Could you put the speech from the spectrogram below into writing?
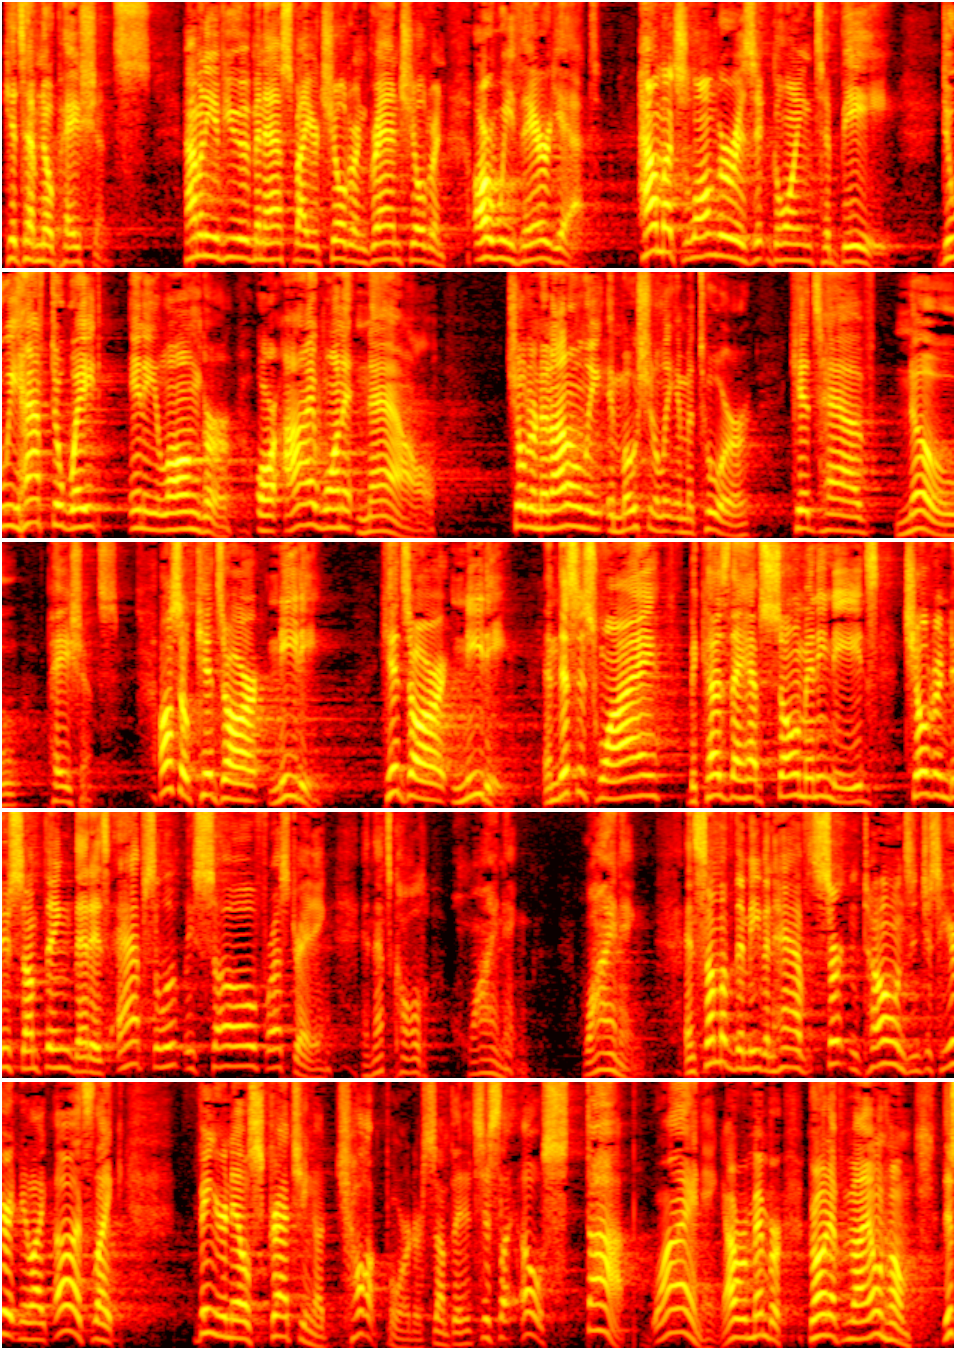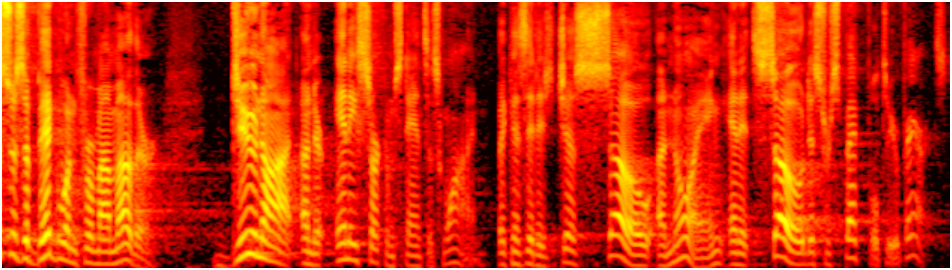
kids have no patience. How many of you have been asked by your children, grandchildren, are we there yet? How much longer is it going to be? Do we have to wait any longer? Or I want it now. Children are not only emotionally immature, kids have no patience. Also, kids are needy. Kids are needy. And this is why, because they have so many needs, children do something that is absolutely so frustrating, and that's called whining. Whining. And some of them even have certain tones, and just hear it, and you're like, oh, it's like fingernails scratching a chalkboard or something. It's just like, oh, stop whining. I remember growing up in my own home, this was a big one for my mother. Do not, under any circumstances, whine because it is just so annoying and it's so disrespectful to your parents.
